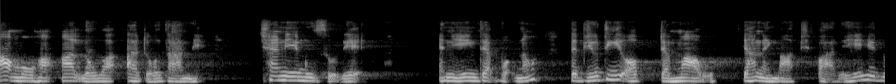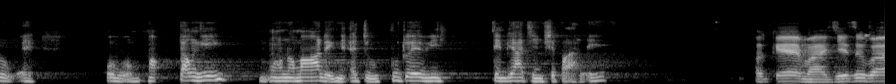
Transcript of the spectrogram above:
အမောဟအလောဘအဒေါသနဲ့ချမ်းမြေ့မှုဆိုတဲ့အငြိမ့်သက်ပေါ့နော် the beauty of dhamma ကိုရနိုင်မှာဖြစ်ပါတယ်လို့ပဲဟိုတောင်ကြီးမောင်နှမတွေနဲ့အတူပူးတွဲပြီးတင်ပြခြင်းဖြစ်ပါတယ်ဟုတ်ကဲ့မာယေစုပါ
